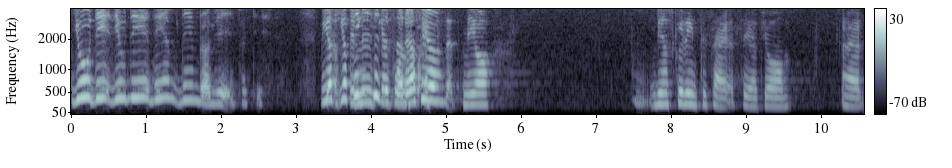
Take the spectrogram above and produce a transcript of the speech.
jo, det, jo det, det, är en, det är en bra grej faktiskt. Men jag, Alltså, jag tänkte lite på det. Alltså på jag, sätt, men jag... Men jag skulle inte säga, säga att jag är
